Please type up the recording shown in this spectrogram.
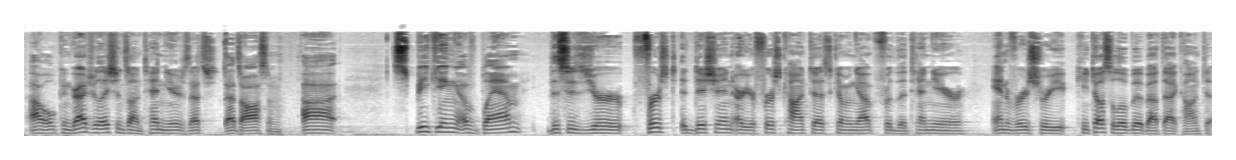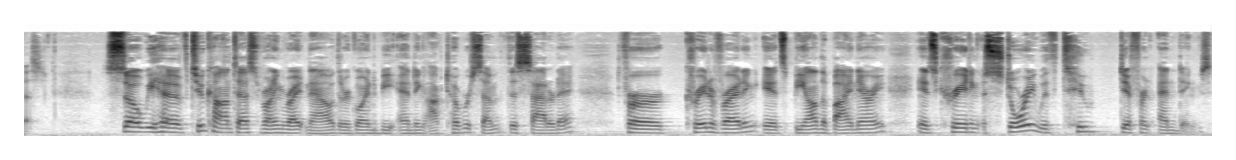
Uh, well, congratulations on 10 years. That's, that's awesome. Uh, Speaking of Blam, this is your first edition or your first contest coming up for the 10 year anniversary. Can you tell us a little bit about that contest? So, we have two contests running right now that are going to be ending October 7th, this Saturday. For creative writing, it's Beyond the Binary. It's creating a story with two different endings.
